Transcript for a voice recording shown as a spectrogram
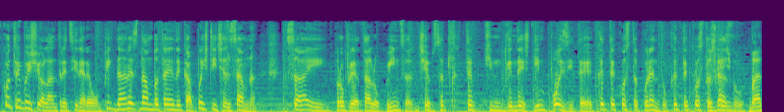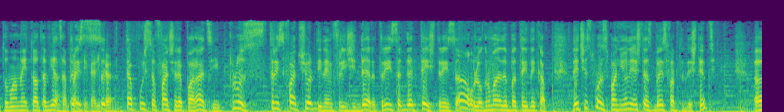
Da. Contribui și eu la întreținere un pic, dar în rest n-am bătaie de cap. Păi știi ce înseamnă? Să ai propria ta locuință, ce? Să te gândești, impozite, cât te costă curentul, cât te costă plus gazul. Băiatul mamei toată viața, da, practic. Adică... să te apuci să faci reparații, plus trebuie să faci ordine în frigider, trebuie să gătești, trebuie să au o grămadă de bătăi de cap. De ce spun spaniolii ăștia băieți foarte deștepți? Um,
